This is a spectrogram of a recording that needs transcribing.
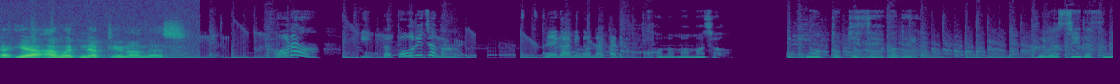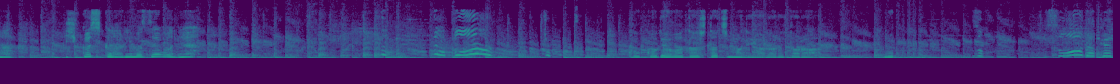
Uh, yeah, I'm with Neptune on this. ほら言った通りじゃない女神の中でこのままじゃもっと犠牲が出る悔しいですが引くしかありませんわねここで私たちまでやられたらそだけど。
